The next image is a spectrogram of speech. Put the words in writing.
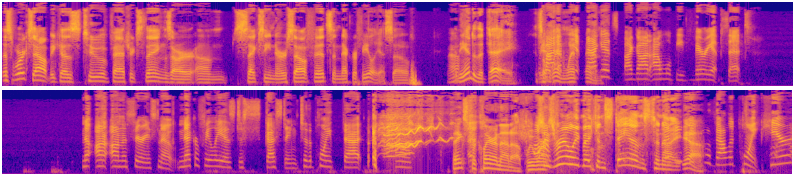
this works out because two of Patrick's things are um, sexy nurse outfits and necrophilia. So Yeah. at the end of the day, it's if a I ever win-win. get maggots, by God, I will be very upset. No, on, on a serious note, necrophilia is disgusting to the point that um, Thanks for clearing that up. We weren't. She's really making stands let me tonight. Yeah. a valid point here.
